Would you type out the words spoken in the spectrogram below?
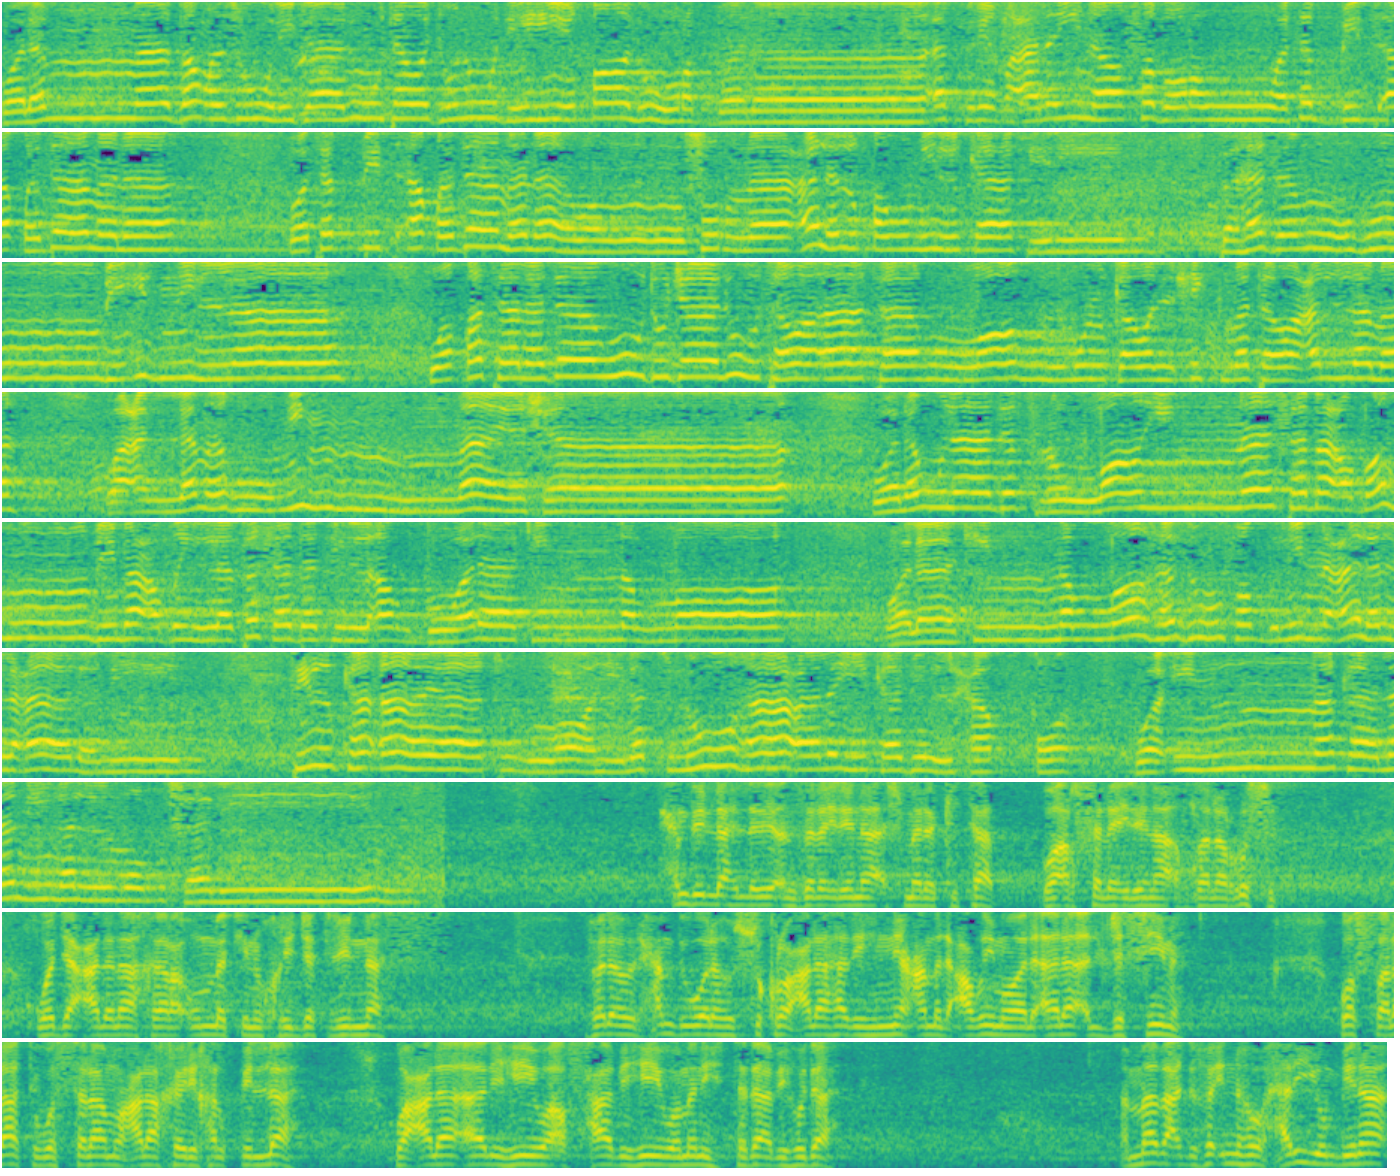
ولما برزوا لجالوت وجنوده قالوا ربنا أفرغ علينا صبرا وثبت أقدامنا وثبت أقدامنا وانصرنا على القوم الكافرين فهزموهم بإذن الله وقتل داود جالوت وآتاه الله الملك والحكمة وعلمه وعلمه مما يشاء. ولولا دفع الله الناس بعضهم ببعض لفسدت الأرض ولكن الله ولكن الله ذو فضل على العالمين. تلك آيات الله نتلوها عليك بالحق وإنك لمن المرسلين. الحمد لله الذي أنزل إلينا أشمل الكتاب وأرسل إلينا أفضل الرسل وجعلنا خير أمة أخرجت للناس. فله الحمد وله الشكر على هذه النعم العظيمة والآلاء الجسيمة والصلاة والسلام على خير خلق الله. وعلى آله وأصحابه ومن اهتدى بهداه. أما بعد فإنه حري بنا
